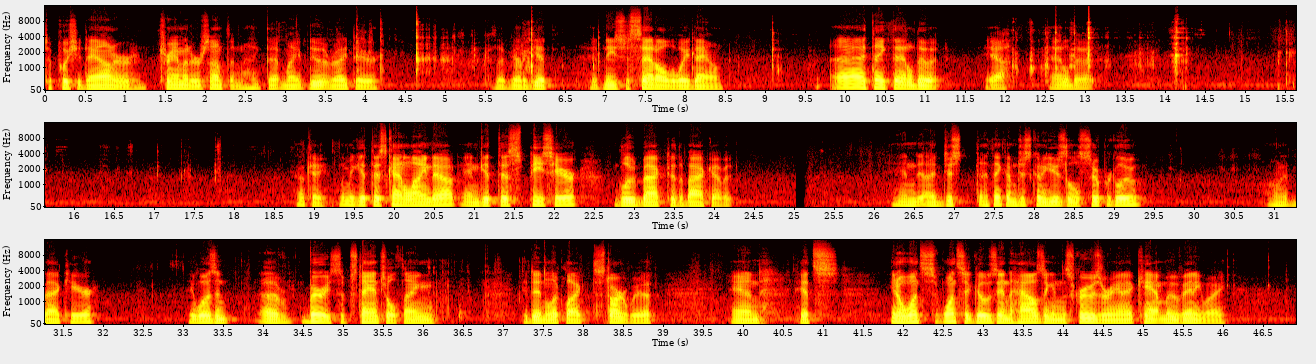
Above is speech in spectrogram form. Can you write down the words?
to push it down or trim it or something. I think that might do it right there. Because I've got to get, it needs to set all the way down. I think that'll do it. Yeah, that'll do it. Okay, let me get this kind of lined out and get this piece here glued back to the back of it. And I just, I think I'm just going to use a little super glue on it back here. It wasn't a very substantial thing. It didn't look like to start with. And it's, you know, once, once it goes into housing and the screws are in, it can't move anyway.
